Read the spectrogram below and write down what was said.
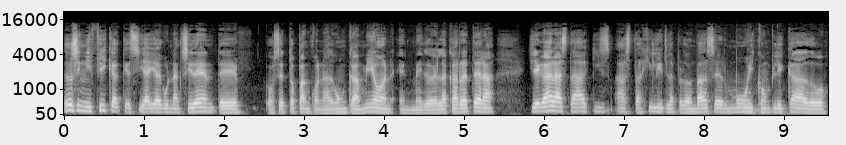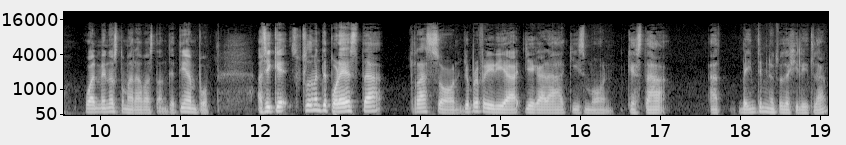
Eso significa que si hay algún accidente o se topan con algún camión en medio de la carretera, llegar hasta aquí, hasta Gilitla, perdón, va a ser muy complicado o al menos tomará bastante tiempo. Así que solamente por esta razón yo preferiría llegar a Quismón, que está a 20 minutos de Gilitla,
